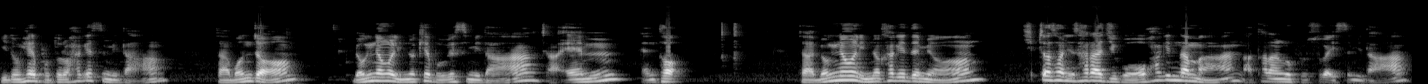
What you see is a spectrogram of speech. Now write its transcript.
이동해 보도록 하겠습니다. 자, 먼저 명령을 입력해 보겠습니다. 자, M 엔터. 자, 명령을 입력하게 되면 십자선이 사라지고 확인란만 나타나는 걸 볼 수가 있습니다.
